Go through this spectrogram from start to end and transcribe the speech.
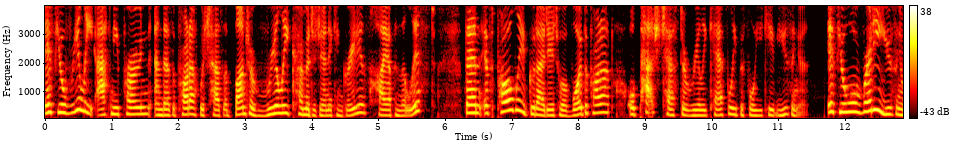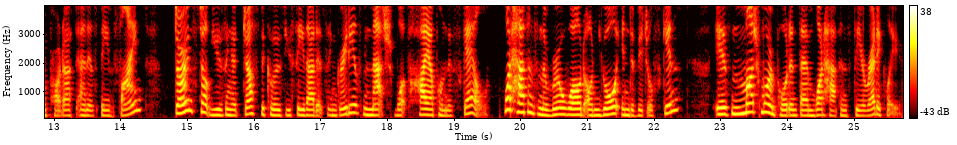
If you're really acne prone and there's a product which has a bunch of really comedogenic ingredients high up in the list, then it's probably a good idea to avoid the product or patch test it really carefully before you keep using it. If you're already using a product and it's been fine, don't stop using it just because you see that its ingredients match what's high up on this scale. What happens in the real world on your individual skin is much more important than what happens theoretically.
